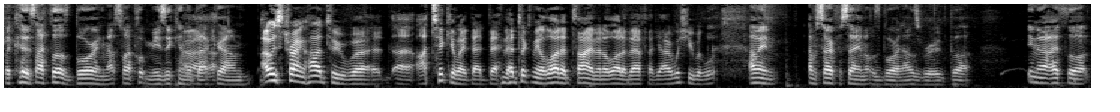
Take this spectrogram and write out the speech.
because I thought it was boring. That's why I put music in the Uh, background. I was trying hard to uh, uh, articulate that, Ben. That took me a lot of time and a lot of effort. Yeah, I wish you would. I mean, I'm sorry for saying it was boring. That was rude, but you know, I thought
